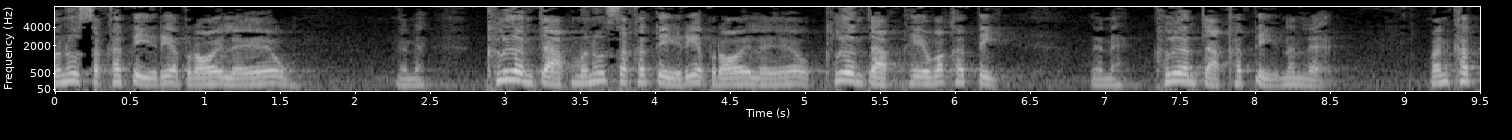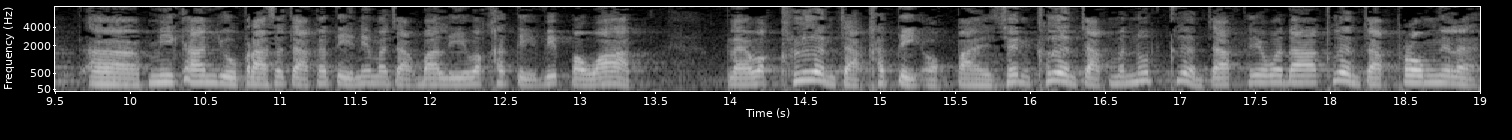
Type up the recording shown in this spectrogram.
มนุษย์สคติเรียบร้อยแล้วเนี่ยนะเคลื่อนจากมนุษย์สคติเรียบร้อยแล้ว เคลื่อนจากเทวคติเนี่ยนะเคลื่อนจากคตินั่นแหละมันมีการอยู่ปราศจากคตินี่มาจากบาลีว่าคติวิปวาส แปลว่าเคลื่อนจากคติออกไป เช่น เคลื่อนจากมนุษย์ เคลื่อนจากเทวดา เคลื่อนจากพรหมนี่แหละ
